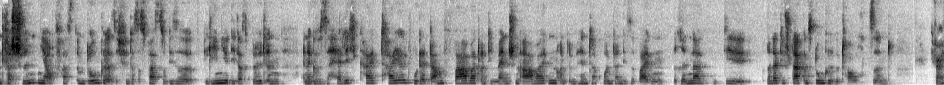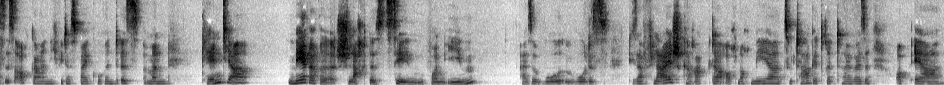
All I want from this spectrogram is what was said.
und verschwinden ja auch fast im Dunkel. Also ich finde, das ist fast so diese Linie, die das Bild in eine gewisse Helligkeit teilt, wo der Dampf wabert und die Menschen arbeiten und im Hintergrund dann diese beiden Rinder, die relativ stark ins Dunkel getaucht sind. Ich weiß es auch gar nicht, wie das bei Korinth ist. Man kennt ja mehrere Schlachteszenen von ihm, also wo, wo das, dieser Fleischcharakter auch noch mehr zutage tritt teilweise, ob er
